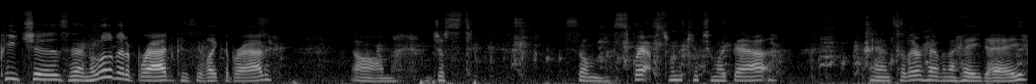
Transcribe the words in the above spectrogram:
peaches and a little bit of bread because they like the bread. Um, just some scraps from the kitchen like that. And so they're having a heyday.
